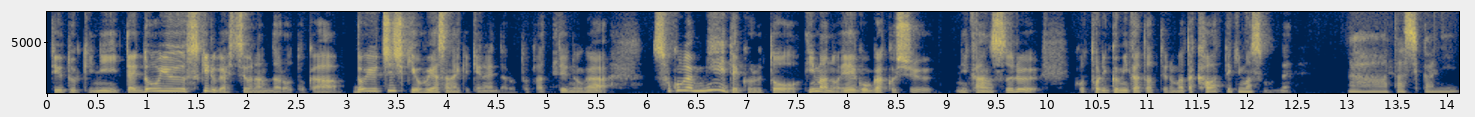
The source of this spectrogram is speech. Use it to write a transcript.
ていう時に、一体どういうスキルが必要なんだろうとか、どういう知識を増やさなきゃいけないんだろうとかっていうのが、そこが見えてくると、今の英語学習に関するこう取り組み方っていうのはまた変わってきますもんね。ああ、確かに。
